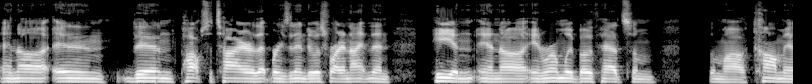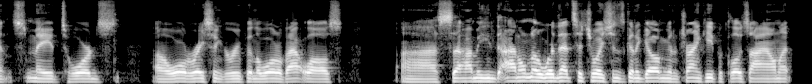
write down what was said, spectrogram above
and uh, and then pops a tire that brings it into us Friday night, and then he and and uh, and Rumley both had some some uh, comments made towards uh, World Racing Group and the World of Outlaws. Uh, so I mean, I don't know where that situation is going to go. I'm going to try and keep a close eye on it.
